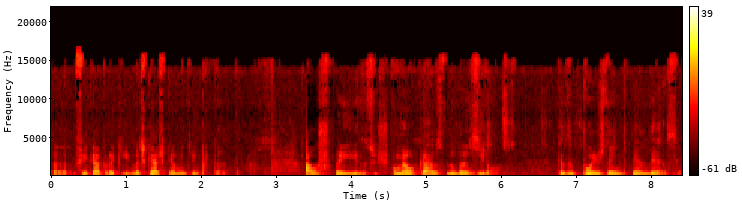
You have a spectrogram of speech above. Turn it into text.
eh, ficar por aqui, mas que acho que é muito importante. Há os países, como é o caso do Brasil, que depois da independência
